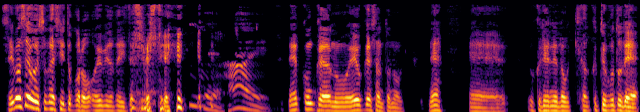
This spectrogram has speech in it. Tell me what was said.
すいません、お忙しいところお呼び立ていたしまして。はい。ね、今回あの、栄養家さんとのね、えーウクレレの企画ということで、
